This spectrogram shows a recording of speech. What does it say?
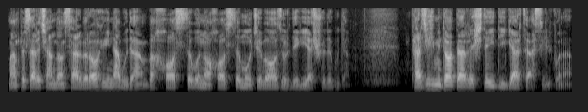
من پسر چندان سربراهی نبودم و خواسته و ناخواسته موجب آزردگیش شده بودم. ترجیح می‌داد در رشته دیگر تحصیل کنم.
